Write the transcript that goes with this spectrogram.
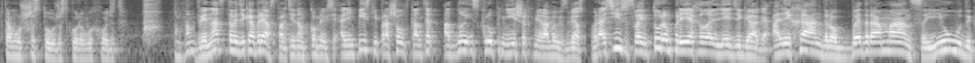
К тому же шестой уже скоро выходит. 12 декабря в спортивном комплексе Олимпийский прошел концерт одной из крупнейших мировых звезд. В Россию со своим туром приехала Леди Гага. Алехандро, Бедроманса, Иуды.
